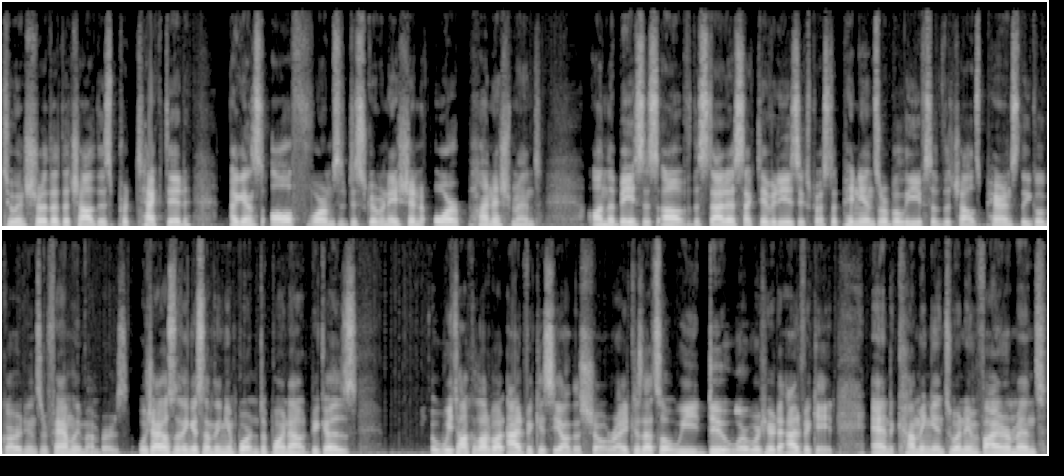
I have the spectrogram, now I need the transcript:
to ensure that the child is protected against all forms of discrimination or punishment on the basis of the status, activities, expressed opinions, or beliefs of the child's parents, legal guardians, or family members. Which I also think is something important to point out because we talk a lot about advocacy on this show, right? Because that's what we do. We're, we're here to advocate. And coming into an environment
